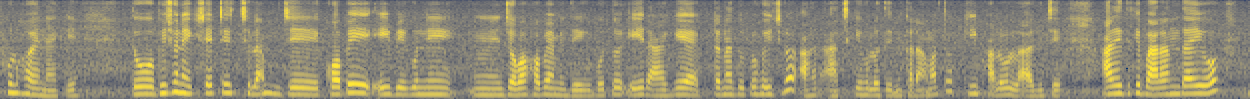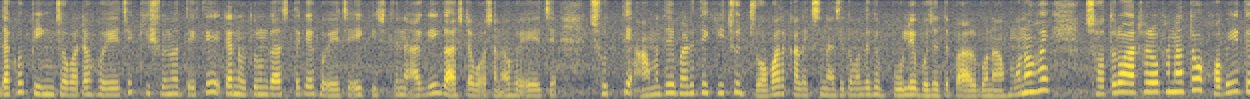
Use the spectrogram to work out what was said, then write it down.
ফুল হয় নাকি। তো ভীষণ এক্সাইটেড ছিলাম যে কবে এই বেগুনি জবা হবে আমি দেখব। তো এর আগে একটা না দুটো হয়েছিল আর আজকে হলো তিনখানা। আমার তো কি ভালো লাগছে। আর এদিকে বারান্দায়ও দেখো পিঙ্ক জবাটা হয়েছে। কি সুন্দর দেখতে। এটা নতুন গাছ থেকে হয়েছে। এই কিছুদিন আগেই গাছটা বসানো হয়েছে। সত্যি আমাদের বাড়িতে কিছু জবার কালেকশন আছে, তোমাদেরকে বলে বোঝাতে পারব না। মনে হয় সতেরো, আঠারোখানা তো হবেই তো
